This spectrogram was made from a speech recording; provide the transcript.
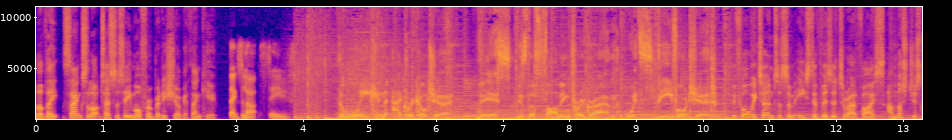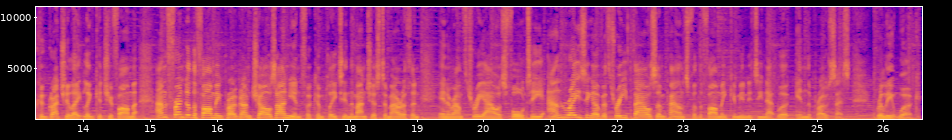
Lovely. Thanks a lot, Tessa Seymour from British Sugar. Thank you. Thanks a lot, Steve. The Week in Agriculture. This is the Farming Programme with Steve Orchard. Before we turn to some Easter visitor advice, I must just congratulate Lincolnshire farmer and friend of the farming programme, Charles Anion, for completing the Manchester Marathon in around 3 hours 40 and raising over £3,000 for the Farming Community Network in the process. Brilliant work.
